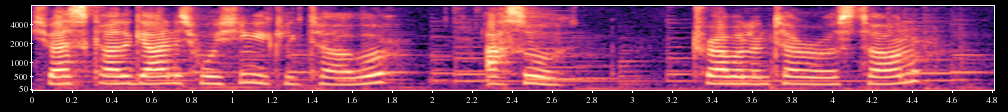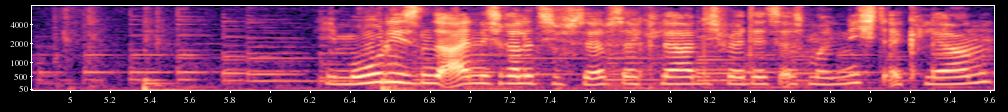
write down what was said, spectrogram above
Ich weiß gerade gar nicht, wo ich hingeklickt habe. Ach so. Trouble in Terrorist Town. Die Modi sind eigentlich relativ selbsterklärend. Ich werde jetzt erstmal nicht erklären.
